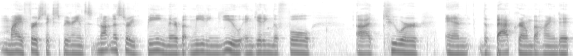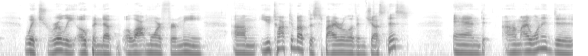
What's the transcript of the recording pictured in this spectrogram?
my first experience, not necessarily being there, but meeting you and getting the full uh, tour and the background behind it, which really opened up a lot more for me. Um, you talked about the spiral of injustice, and um, I wanted to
